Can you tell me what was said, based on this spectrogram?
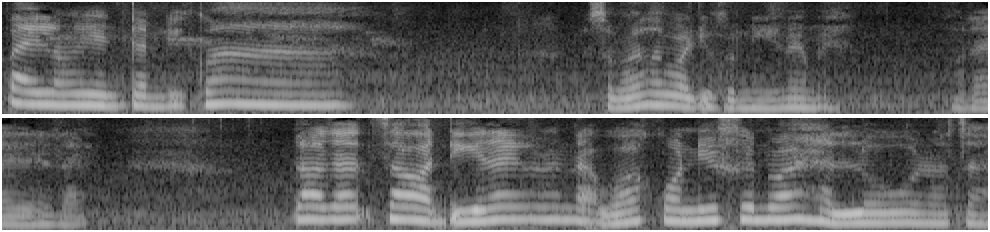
ไปโรงเรียนกันดีกว่า สามารถสวัสดีคนนี้ได้ไหมได้ได้ได้ เราจะสวัสดีได้ตั้งแต่ว่าคนที่ขึ้นว่า hello นะจ๊ะ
